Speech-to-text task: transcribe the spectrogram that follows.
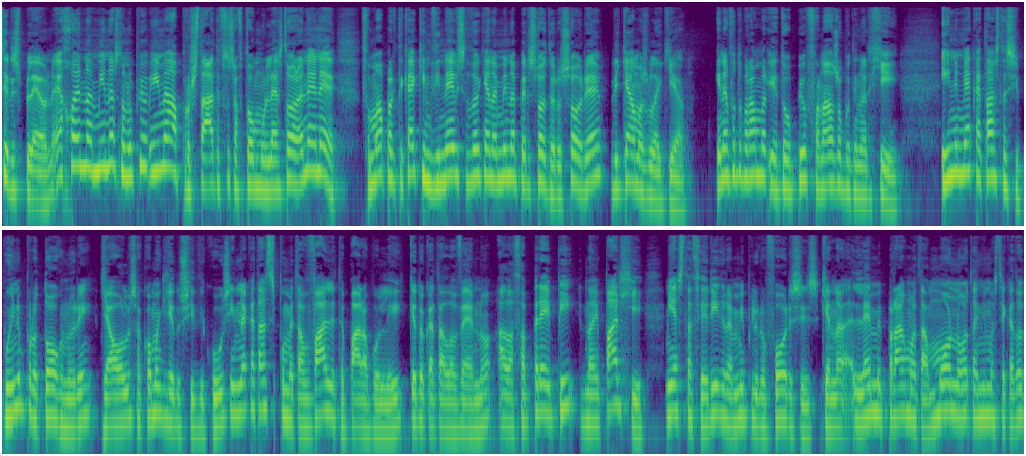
4 πλέον. Έχω ένα μήνα στον οποίο είμαι απροστάτευτος, αυτό μου λες τώρα. Ναι, ναι, Θωμά πρακτικά κινδυνεύεις εδώ και ένα μήνα περισσότερο. Sorry, ε, δικιά μας βλακία. Είναι αυτό το πράγμα για το οποίο φωνάζω από την αρχή. Είναι μια κατάσταση που είναι πρωτόγνωρη για όλους, ακόμα και για τους ειδικούς. Είναι μια κατάσταση που μεταβάλλεται πάρα πολύ και το καταλαβαίνω, αλλά θα πρέπει να υπάρχει μια σταθερή γραμμή πληροφόρησης και να λέμε πράγματα μόνο όταν είμαστε 100%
